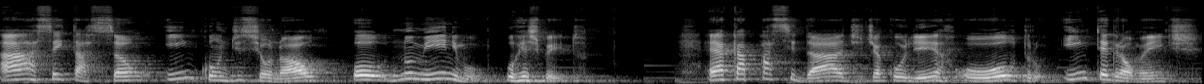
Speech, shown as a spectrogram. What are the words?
a aceitação incondicional ou, no mínimo, o respeito. É a capacidade de acolher o outro integralmente,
